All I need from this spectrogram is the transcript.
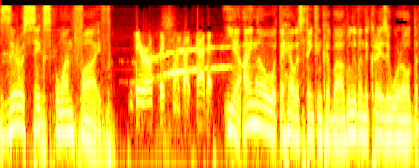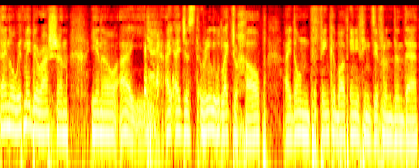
zero six one five. Zero six one five. Got it. Yeah, I know what the Hal is thinking about. We live in the crazy world, but I know it may be Russian. You know, I, I, I just really would like to help. I don't think about anything different than that.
